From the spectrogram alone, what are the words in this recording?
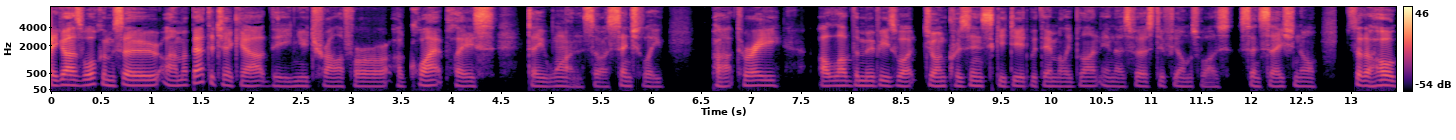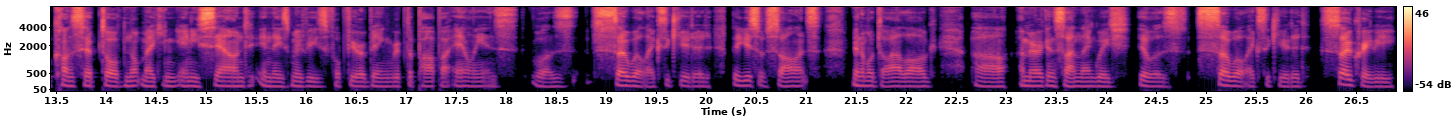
Hey guys, welcome. So I'm about to check out the new trailer for A Quiet Place Day One. So essentially, part three. I love the movies. What John Krasinski did with Emily Blunt in those first two films was sensational. So the whole concept of not making any sound in these movies for fear of being ripped apart by aliens was so well executed. The use of silence, minimal dialogue, uh, American Sign Language, it was so well executed, so creepy.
